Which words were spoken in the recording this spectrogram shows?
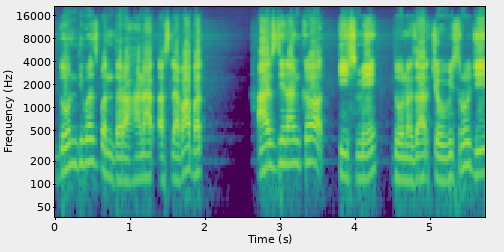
दोन दिवस बंद राहणार असल्याबाबत आज दिनांक तीस मे दोन हजार चोवीस रोजी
